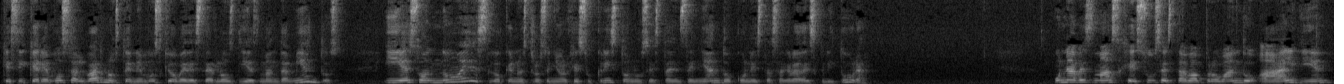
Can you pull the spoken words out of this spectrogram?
que si queremos salvarnos tenemos que obedecer los diez mandamientos. Y eso no es lo que nuestro Señor Jesucristo nos está enseñando con esta Sagrada Escritura. Una vez más Jesús estaba probando a alguien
